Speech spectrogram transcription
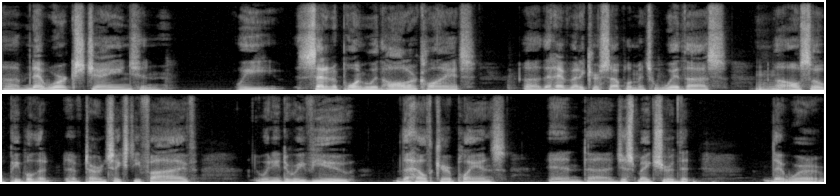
um, networks change. And we set an appointment with all our clients uh, that have Medicare supplements with us. Uh, also, people that have turned 65. We need to review the healthcare plans and uh, just make sure that that we're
